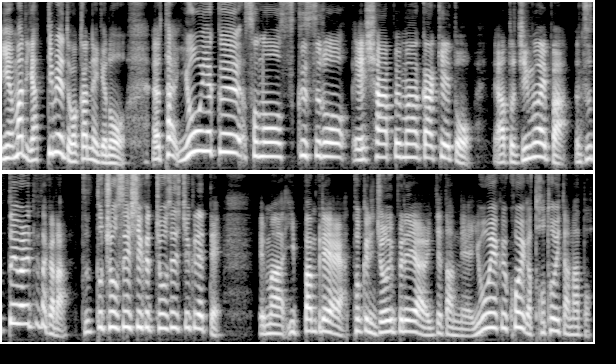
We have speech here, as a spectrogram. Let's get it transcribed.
いや、まだやってみないとわかんないけど、たようやく、その、スクスロ、えシャープマーカー系統、あとジムワイパー、ずっと言われてたから、ずっと調整してくれ、調整してくれって、えまあ、一般プレイヤーや、特に上位プレイヤーが言ってたんで、ようやく声が届いたなと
